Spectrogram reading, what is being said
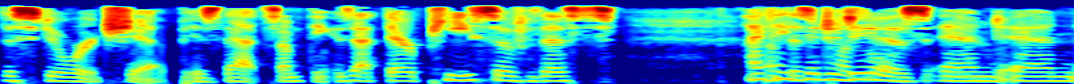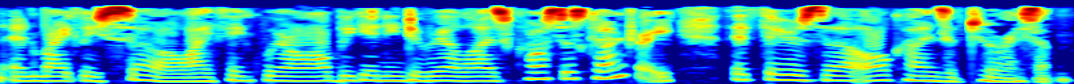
the stewardship? Is that something? Is that their piece of this? I think that puzzle? it is, and, and, and rightly so. I think we're all beginning to realize across this country that there's uh, all kinds of tourism.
